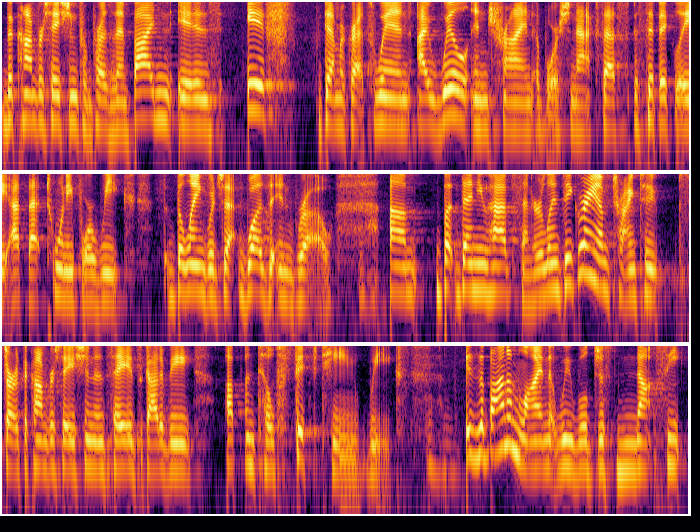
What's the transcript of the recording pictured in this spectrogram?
the conversation from President Biden is if Democrats win, I will enshrine abortion access, specifically at that 24 week, the language that was in Roe. Um, but then you have Senator Lindsey Graham trying to start the conversation and say it's got to be up until 15 weeks. Mm-hmm. Is the bottom line that we will just not see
